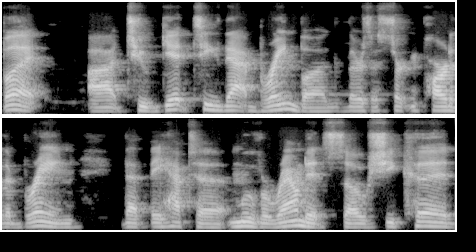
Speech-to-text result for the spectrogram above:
But uh, to get to that brain bug, there's a certain part of the brain that they have to move around it. So she could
